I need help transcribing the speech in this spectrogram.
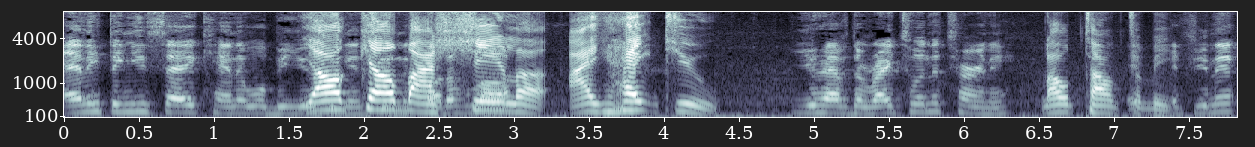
Anything you say can and will be used Y'all against you in killed the my court of law. Sheila. I hate you. You have the right to an attorney. Don't talk to If, me. if you ne-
